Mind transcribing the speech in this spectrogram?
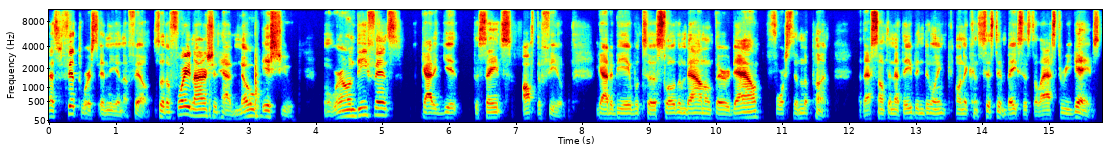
That's fifth worst in the NFL. So the 49ers should have no issue when we're on defense, got to get the Saints off the field got to be able to slow them down on third down, force them to punt. That's something that they've been doing on a consistent basis the last three games.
